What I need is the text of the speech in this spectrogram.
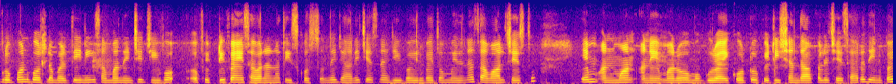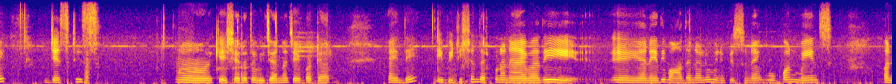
గ్రూప్ వన్ పోస్టుల భర్తీకి సంబంధించి జీవో ఫిఫ్టీ ఫైవ్ సవరణ తీసుకొస్తుంది. జారీ చేసిన జీవో ఇరవై తొమ్మిదిన సవాల్ చేస్తూ ఎం అన్మాన్ అనే మరో ముగ్గురు హైకోర్టు పిటిషన్ దాఖలు చేశారు. దీనిపై జస్టిస్ కే. శరత్ విచారణ చేపట్టారు. అయితే ఈ పిటిషన్ తరపున న్యాయవాది అనేది వాదనలు వినిపిస్తున్నాయి. Group one mains one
